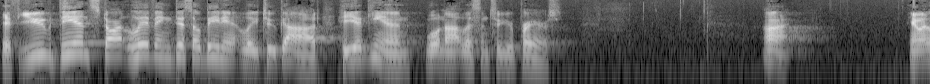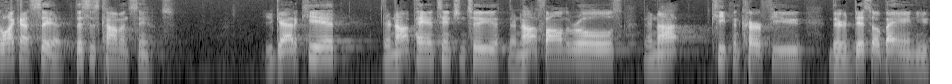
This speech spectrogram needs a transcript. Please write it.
If you then start living disobediently to God, he again will not listen to your prayers. All right. And like I said, this is common sense. You got a kid, they're not paying attention to you, they're not following the rules, they're not keeping curfew, they're disobeying you,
